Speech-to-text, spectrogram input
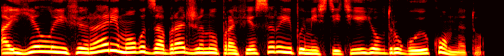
«Айелла и Феррари могут забрать жену профессора и поместить ее в другую комнату.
